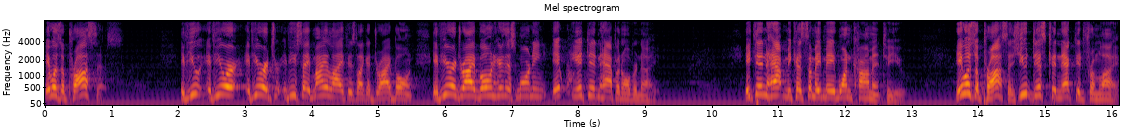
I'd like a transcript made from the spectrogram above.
It was a process. If you, if, you're, if, you're if you say, My life is like a dry bone, if you're a dry bone here this morning, it, it didn't happen overnight. It didn't happen because somebody made one comment to you. It was a process. You disconnected from life.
